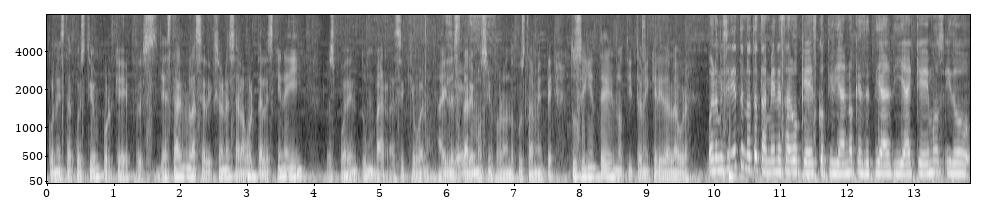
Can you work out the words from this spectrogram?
con esta cuestión porque pues ya están las elecciones a la vuelta de la esquina y los pueden tumbar. Así que bueno, ahí Así les es. estaremos informando justamente. Tu siguiente notita, mi querida Laura. Bueno, mi siguiente nota también es algo que es cotidiano, que es de día a día, que hemos ido,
